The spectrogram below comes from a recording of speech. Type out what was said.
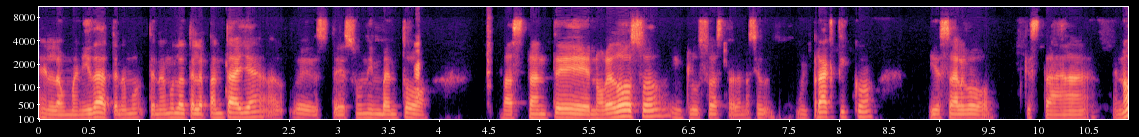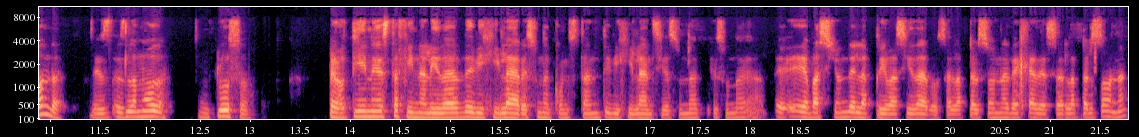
en la humanidad. Tenemos, tenemos la telepantalla, este, es un invento bastante novedoso, incluso hasta demasiado muy práctico, y es algo que está en onda, es, es la moda, incluso. Pero tiene esta finalidad de vigilar, es una constante vigilancia, es una, es una evasión de la privacidad, o sea, la persona deja de ser la persona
